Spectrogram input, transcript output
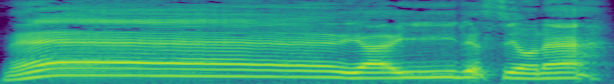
ねえ、いや、いいですよね。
